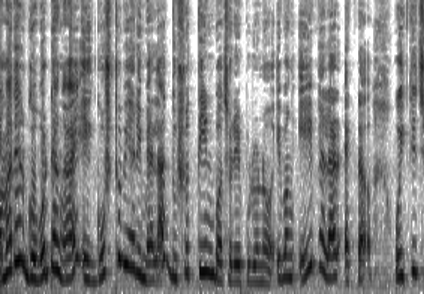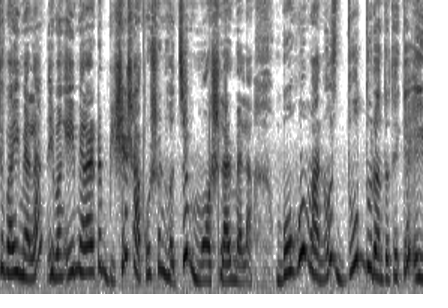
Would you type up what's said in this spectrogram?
আমাদের গোবরডাঙ্গায় এই গোষ্ঠবিহারী মেলা দুশো তিন বছরের পুরনো এবং এই মেলার একটা ঐতিহ্যবাহী মেলা এবং এই মেলার একটা বিশেষ আকর্ষণ হচ্ছে মশলার মেলা। বহু মানুষ দূর দূরান্ত থেকে এই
